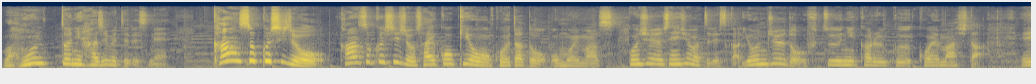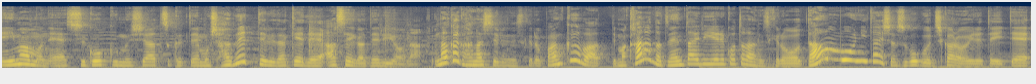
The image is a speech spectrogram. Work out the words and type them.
は本当に初めてですね。観測史上観測史上最高気温を超えたと思います。今週先週末ですか？40度普通に軽く超えました、えー今もねすごく蒸し暑くてもう喋ってるだけで汗が出るような。何回か話してるんですけどバンクーバーって、まあ、カナダ全体で言えることなんですけど暖房に対してはすごく力を入れていて、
